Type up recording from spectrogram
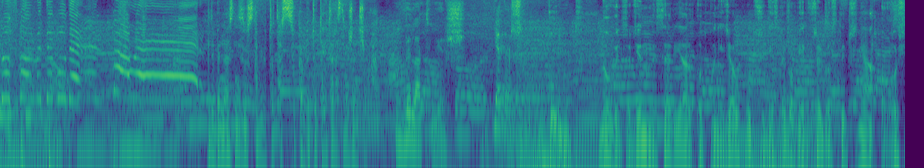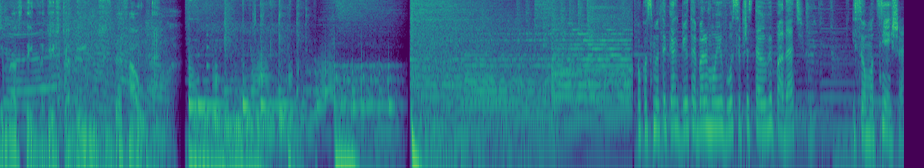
Rozwalmy tę budę! Gdyby nas nie zostawił, to ta suka by tutaj teraz nie rządziła. Wylatujesz. Ja też. Bunt. Nowy codzienny serial od poniedziałku 31 stycznia o 18.25 w TVN. Po kosmetykach Biotebal moje włosy przestały wypadać i są mocniejsze.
